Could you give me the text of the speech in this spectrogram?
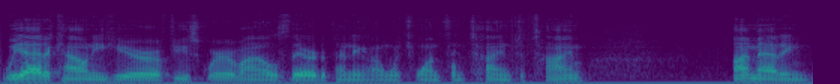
we add a county here, a few square miles there, depending on which one from time to time. I'm adding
